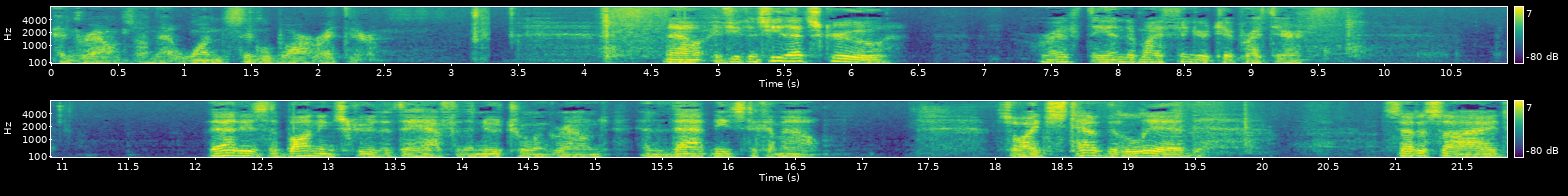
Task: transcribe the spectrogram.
and grounds on that one single bar right there. Now, if you can see that screw right at the end of my fingertip right there. That is the bonding screw that they have for the neutral and ground, and that needs to come out. So I just have the lid set aside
